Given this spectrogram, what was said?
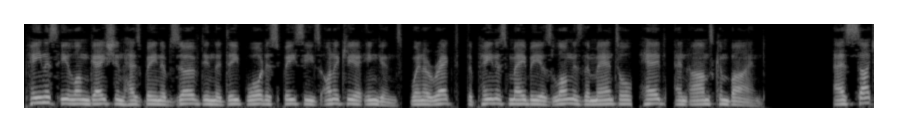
Penis elongation has been observed in the deep-water species Onykia ingens. When erect, the penis may be as long as the mantle, head, and arms combined. As such,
